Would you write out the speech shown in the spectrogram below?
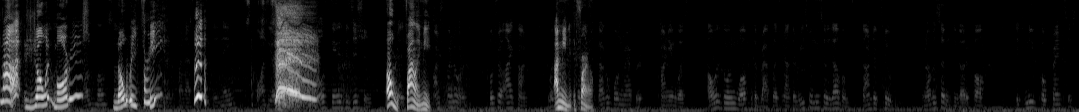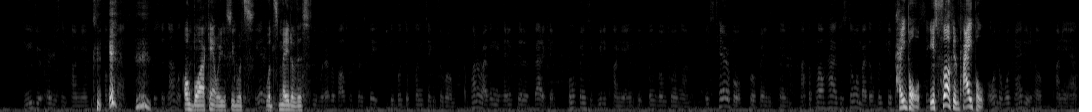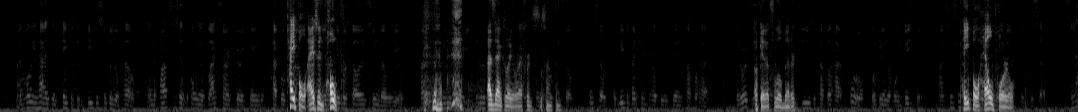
Not Morbius? No week three? Oh, finally me. I mean, Inferno. Release of his album Donda 2. When all of a sudden he got a call. It's me, Pope Francis. We need you urgently, Kanye. Come fast. This was not what Oh boy, I can't wait to see what's He had a what's made of this. do whatever possible for his fate, so he booked a plane ticket to Rome. Upon arriving and heading to the Vatican, Pope Francis greeted Kanye and explained what was going on. It's terrible, Pope Francis exclaimed. My papal hat is stolen by the wicked. Papal. It's fucking papal. I wonder what can I do to help? Kanye asked. My holy hat has been taken to the deepest circles of hell, and the prophecy says only a black star carry claim the papal. Papal, as in Pope. That's actually a reference to something. Okay, that's a little better. papal hell portal.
